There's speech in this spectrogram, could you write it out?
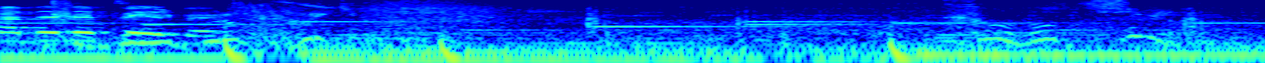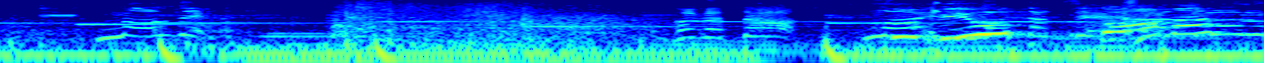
Cadê defesa? このチビ。なんで？上がった。Subiu? Toma!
